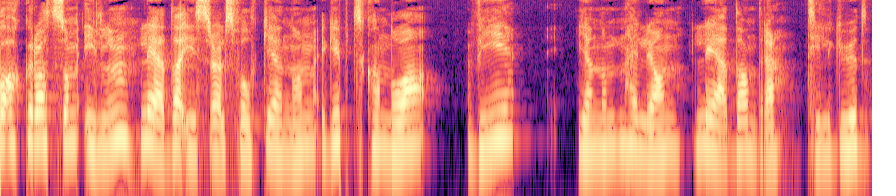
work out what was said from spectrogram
Og akkurat som ilden leda israelsfolket gjennom Egypt, kan nå vi gjennom Den hellige ånd lede andre til Gud.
